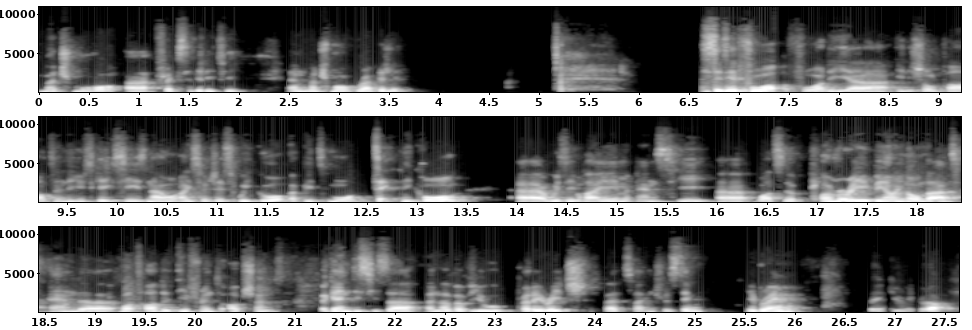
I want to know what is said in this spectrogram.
much more uh, flexibility and much more rapidly. This is it for, for the uh, initial part and the use cases. Now I suggest we go a bit more technical uh, with Ibrahim and see uh, what's the plumbery behind all that and uh, what are the different options. Again, this is uh, an overview, pretty rich, but uh, interesting. Ibrahim? Thank you, Nicolas.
